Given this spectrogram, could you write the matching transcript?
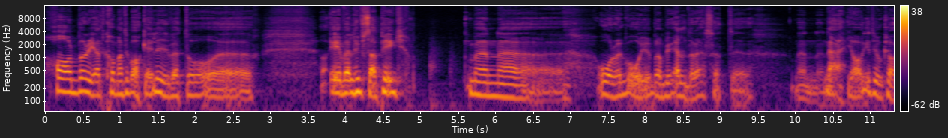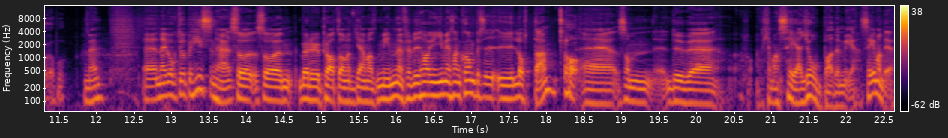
har börjat komma tillbaka i livet och eh, är väl hyfsat pigg. Men eh, åren går ju, man blir äldre så att... Eh, men nej, jag har ingenting att klaga på. Nej. Eh, när vi åkte upp i hissen här så, så började du prata om ett gammalt minne. För vi har ju en gemensam kompis i, i Lotta. Ja. Eh, som du, eh, kan man säga, jobbade med. Säger man det?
